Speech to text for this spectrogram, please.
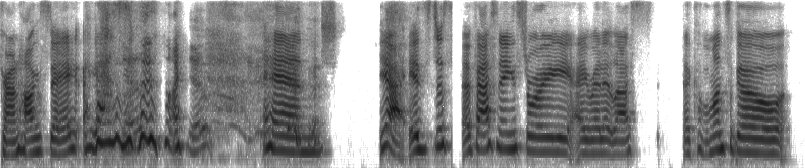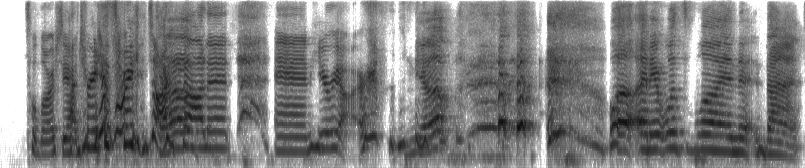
Groundhog's Day, I guess. Like. Yep. and yeah, it's just a fascinating story. I read it last a couple months ago. Told Laura she had to read it so we could talk Yeah. about it. And here we are. yep. well, and it was one that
